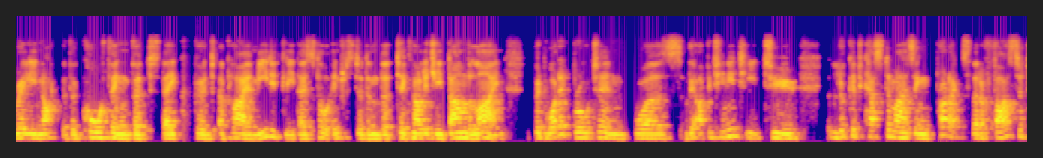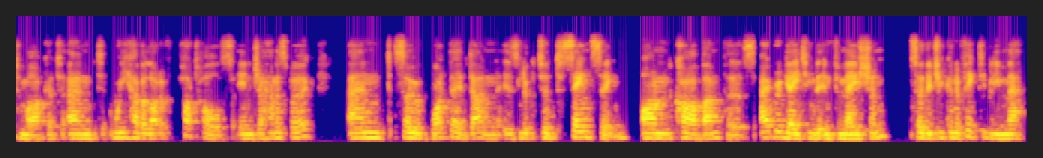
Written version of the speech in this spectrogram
really not the core thing that they could apply immediately. They're still interested in the technology down the line. But what it brought in was the opportunity to look at customizing products that are faster to market. And we have a lot of potholes in Johannesburg. And so what they've done is looked at sensing on car bumpers, aggregating the information so that you can effectively map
